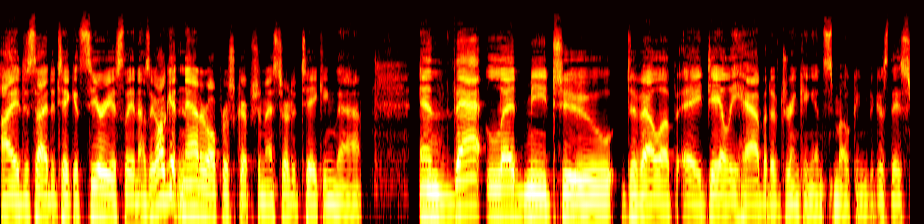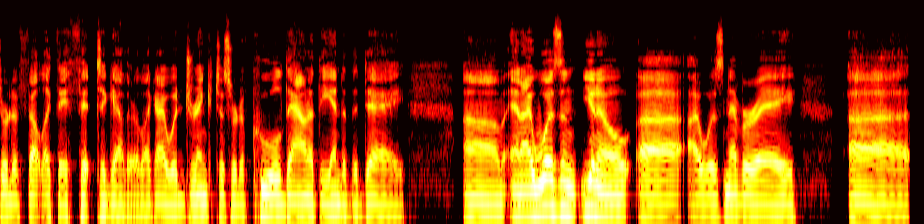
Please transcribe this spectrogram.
I decided to take it seriously, and I was like, I'll get an Adderall prescription. I started taking that. And that led me to develop a daily habit of drinking and smoking because they sort of felt like they fit together. Like I would drink to sort of cool down at the end of the day. Um, and I wasn't, you know, uh, I was never a, uh,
